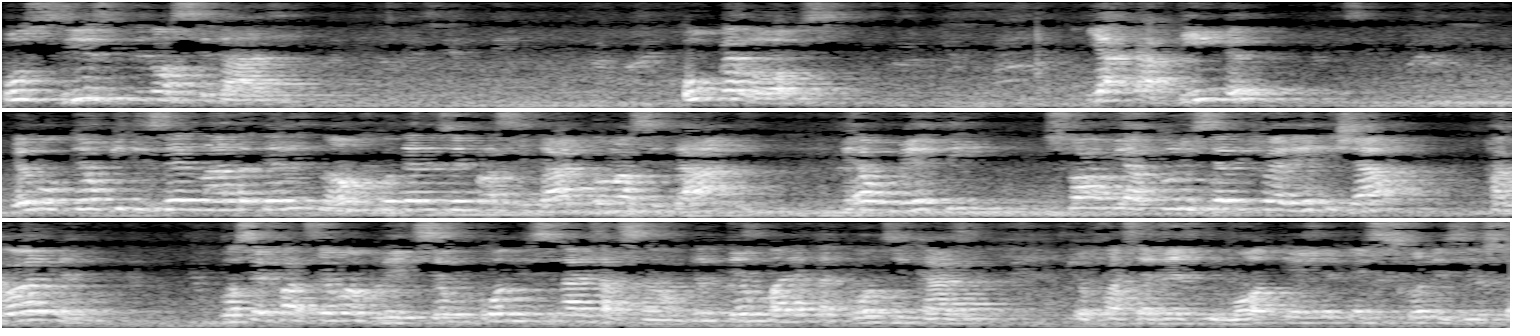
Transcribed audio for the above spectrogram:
o CISP de nossa cidade, o Pelopes e a Catinga, eu não tenho que dizer nada deles não, quando eles vêm para a cidade, estão na cidade, realmente só a viatura ser diferente já. Agora, meu irmão, você fazer uma blitz, ser um cone de sinalização. Eu tenho 40 cones em casa, que eu faço eventos de moto e ainda tem esses conezinhos?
